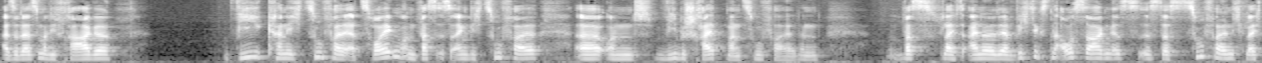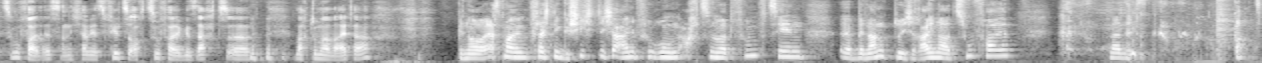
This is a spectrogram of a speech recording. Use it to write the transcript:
Also da ist immer die Frage, wie kann ich Zufall erzeugen und was ist eigentlich Zufall äh, und wie beschreibt man Zufall? Denn was vielleicht eine der wichtigsten Aussagen ist, ist, dass Zufall nicht gleich Zufall ist. Und ich habe jetzt viel zu oft Zufall gesagt. Äh, mach du mal weiter. Genau, erstmal vielleicht eine geschichtliche Einführung. 1815 äh, benannt durch reiner Zufall. Nein, das, oh Gott.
